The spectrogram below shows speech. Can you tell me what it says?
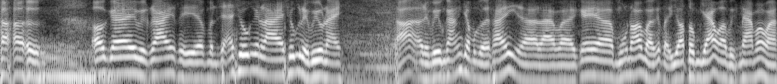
Ok việc rai thì mình sẽ xuống cái like xuống cái review này. Đó review ngắn cho mọi người thấy là, là về cái ờ, muốn nói về cái tự do tôn giáo ở Việt Nam đó mà.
